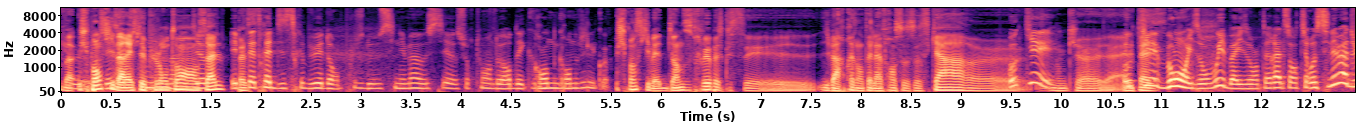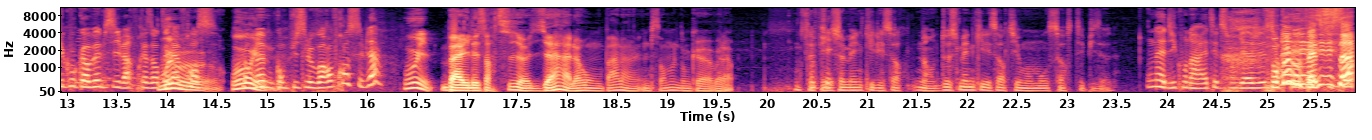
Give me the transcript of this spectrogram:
Bah, je pense qu'il va rester plus longtemps en salle. Et parce- peut-être être distribué dans plus de cinéma aussi, euh, surtout en dehors des grandes, grandes villes. Quoi. Je pense qu'il va être bien distribué parce que c'est, il va représenter la France aux Oscars. euh, Ok. Donc, Ok, bon, ils ont, oui, bah, ils ont intérêt à le sortir au cinéma, du coup, quand même, s'il va représenter Oui, la oui, France. oui, quand même, qu'on puisse le voir en France, c'est bien. Oui, bah il est sorti hier à l'heure où on parle, il me semble. Donc euh, voilà. Ça fait une semaine qu'il est sorti. Non, deux semaines qu'il est sorti au moment où sort cet épisode. On a dit qu'on arrêtait de s'engager. Pourquoi sur vous faites les- ça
